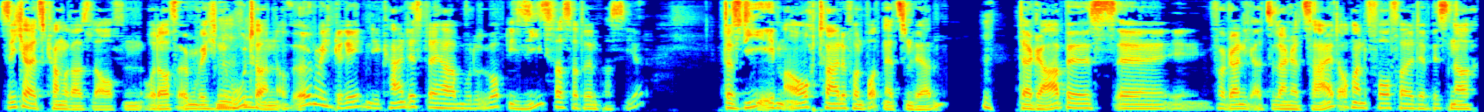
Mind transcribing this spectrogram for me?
Sicherheitskameras laufen oder auf irgendwelchen mhm. Routern, auf irgendwelchen Geräten, die kein Display haben, wo du überhaupt nicht siehst, was da drin passiert, dass die eben auch Teile von Botnetzen werden. Mhm. Da gab es äh, vor gar nicht allzu langer Zeit auch mal einen Vorfall, der bis nach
